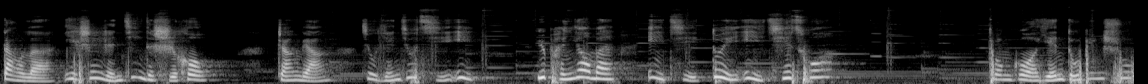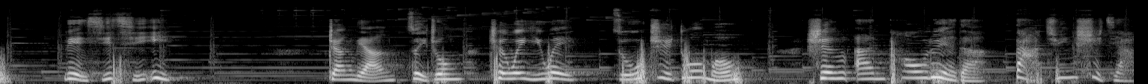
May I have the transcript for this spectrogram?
到了夜深人静的时候。张良就研究棋艺，与朋友们一起对弈切磋。通过研读兵书、练习棋艺，张良最终成为一位足智多谋、深谙韬略的大军事家。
